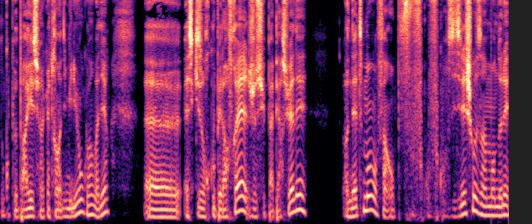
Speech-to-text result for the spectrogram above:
donc on peut parier sur un 90 millions, quoi, on va dire. Euh, Est-ce qu'ils ont recoupé leurs frais? Je suis pas persuadé. Honnêtement, enfin, on- faut, faut- faut qu'on se dise les choses à un moment donné.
